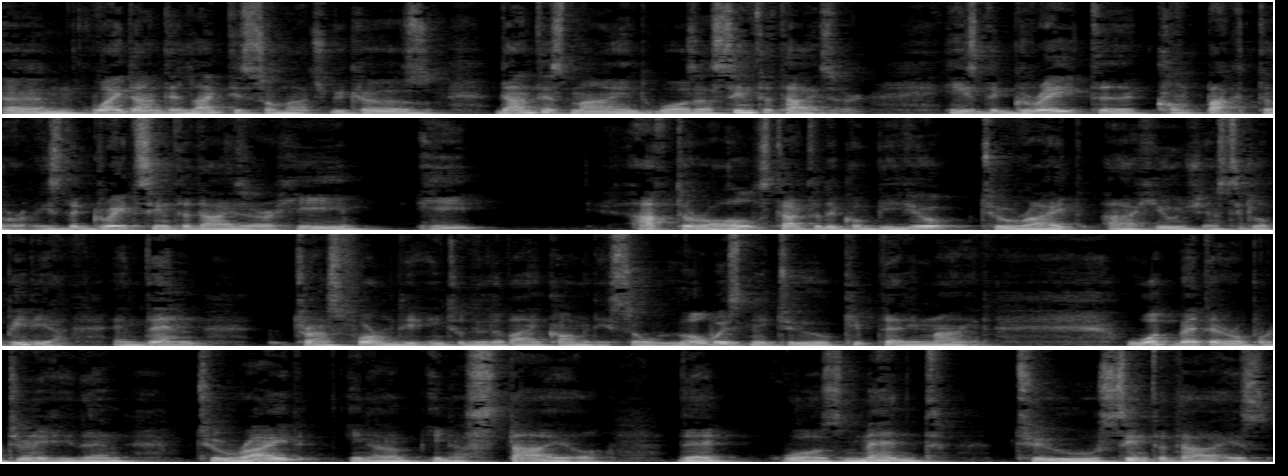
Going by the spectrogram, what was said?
um, why Dante liked it so much, because Dante's mind was a synthesizer. He's the great uh, compactor, he's the great synthesizer. He, he after all, started the Convivio to write a huge encyclopedia and then transformed it into the Divine Comedy. So we always need to keep that in mind. What better opportunity than to write in a, in a style that was meant to synthesize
